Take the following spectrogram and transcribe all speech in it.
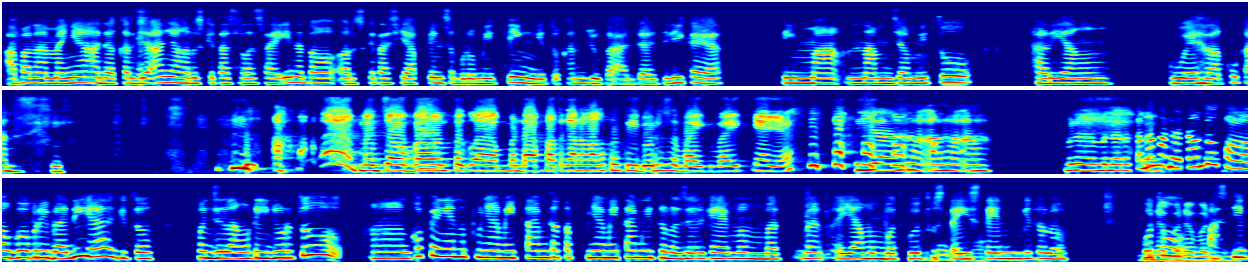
apa namanya ada kerjaan yang harus kita selesaiin atau harus kita siapin sebelum meeting gitu kan juga ada. Jadi kayak 5 6 jam itu hal yang gue lakukan sih. Mencoba untuk uh, mendapatkan waktu tidur sebaik-baiknya ya. iya, benar-benar. Karena kadang-kadang tuh kalau gue pribadi ya gitu, menjelang tidur tuh uh, gue pengen punya me time tetap punya me time gitu loh jadi kayak membuat yang membuat gue tuh stay stay gitu loh gue tuh bener, pasti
